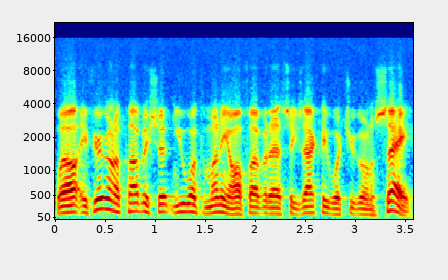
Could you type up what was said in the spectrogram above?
Well, if you're going to publish it and you want the money off of it, that's exactly what you're going to say.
